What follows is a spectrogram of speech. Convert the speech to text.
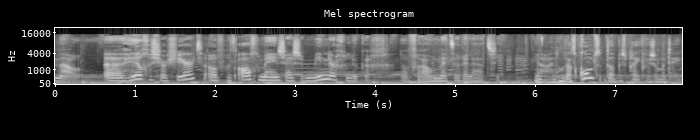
Nou, uh, heel gechargeerd. Over het algemeen zijn ze minder gelukkig dan vrouwen met een relatie. Nou, en hoe dat komt, dat bespreken we zo meteen.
